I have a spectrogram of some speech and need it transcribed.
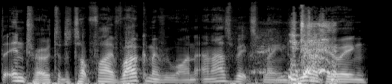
the intro to the top five. Welcome, everyone. And as we explained, we are doing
